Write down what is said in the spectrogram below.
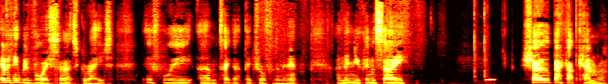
everything with voice, so that's great. If we um, take that picture off for a minute, and then you can say show backup camera.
